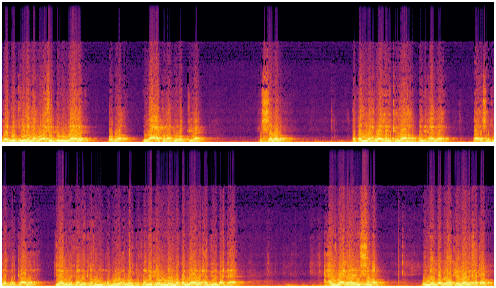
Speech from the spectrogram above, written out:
وقد يفضي هو أشد من ذلك وهو إضاعتها في وقتها. فالسمر أقل أحواله كراهة ولهذا قال صلى الله عليه وسلم قال جابر كان يكره أبو أبو كان يكره النوم قبلها والحديث بعدها. الحديث بعدها يعني السمر. والنوم قبلها كذلك خطر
